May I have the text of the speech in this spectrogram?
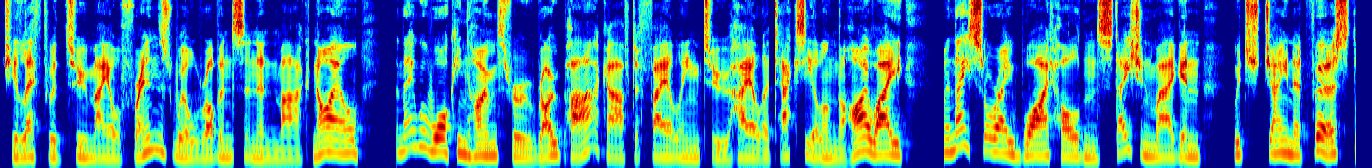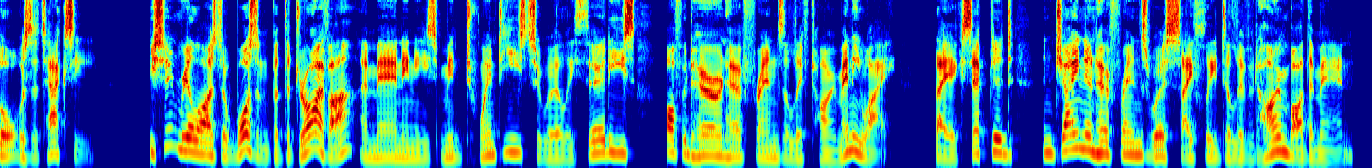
She left with two male friends, Will Robinson and Mark Nile, and they were walking home through Roe Park after failing to hail a taxi along the highway when they saw a white Holden station wagon, which Jane at first thought was a taxi. She soon realised it wasn't, but the driver, a man in his mid 20s to early 30s, offered her and her friends a lift home anyway. They accepted, and Jane and her friends were safely delivered home by the man.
